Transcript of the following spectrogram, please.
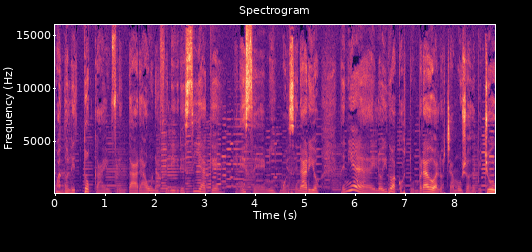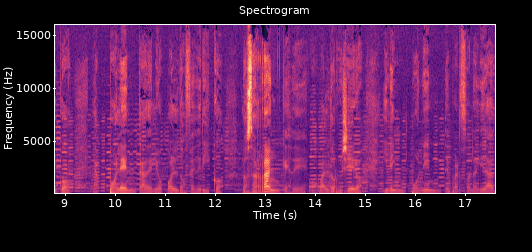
cuando le toca enfrentar a una feligresía que, en ese mismo escenario, tenía el oído acostumbrado a los chamullos de Pichuco, la polenta de Leopoldo Federico, los arranques de Osvaldo Rullero y la imponente personalidad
